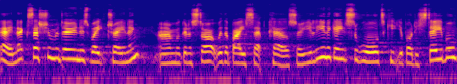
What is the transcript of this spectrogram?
Okay, next session we're doing is weight training and we're going to start with a bicep curl. So you lean against the wall to keep your body stable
